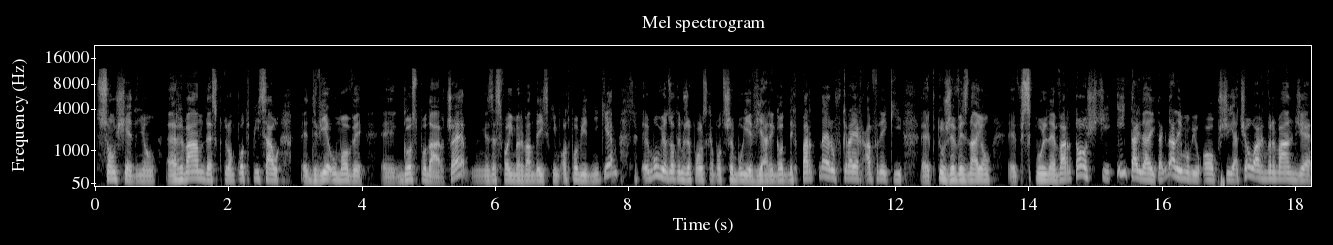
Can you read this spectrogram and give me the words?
sąsiednią Rwandę, z którą podpisał dwie umowy gospodarcze ze swoim rwandyjskim odpowiednikiem, mówiąc o tym, że Polska potrzebuje wiarygodnych partnerów w krajach Afryki, którzy wyznają wspólne wartości i tak dalej, i tak dalej. Mówił o przyjaciołach w Rwandzie,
